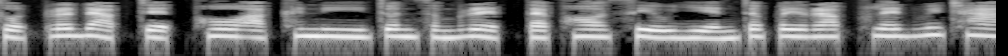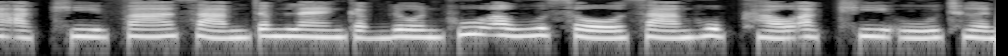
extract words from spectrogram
สถระดับเจ็ดโพอัคคณีจนสำเร็จ แต่พอเสี่ยวเหยียนจะไปรับเคล็ดวิชาอัคคีฟ้าสามจำแรงกับโดนผู้อาวุโสสามหุบเขาอัคคีอูเฉิน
